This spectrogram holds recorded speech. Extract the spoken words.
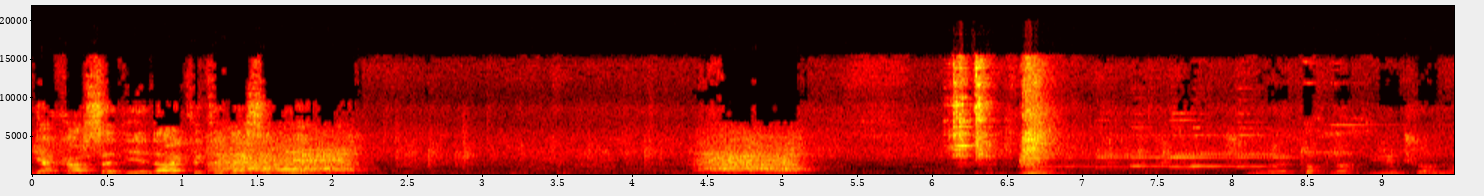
yakarsa diye, daha kötü ederse diye. Şunları topla. Yün çoğunla.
